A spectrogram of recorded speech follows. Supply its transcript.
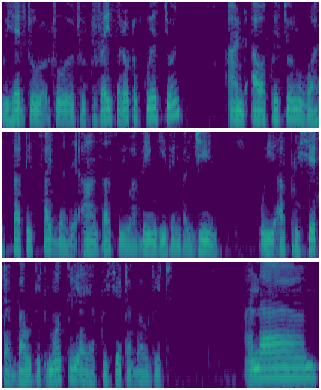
We had to, to, to, to raise a lot of questions, and our question was satisfied by the answers we were being given by Jean. We appreciate about it. Mostly, I appreciate about it. And um,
